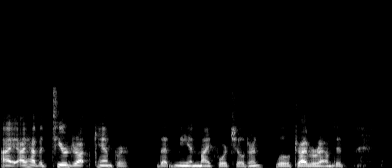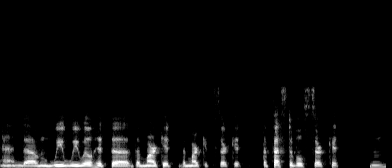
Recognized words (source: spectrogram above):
I, I have a teardrop camper that me and my four children will drive around in, and um, we we will hit the the market, the market circuit, the festival circuit. Hmm?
